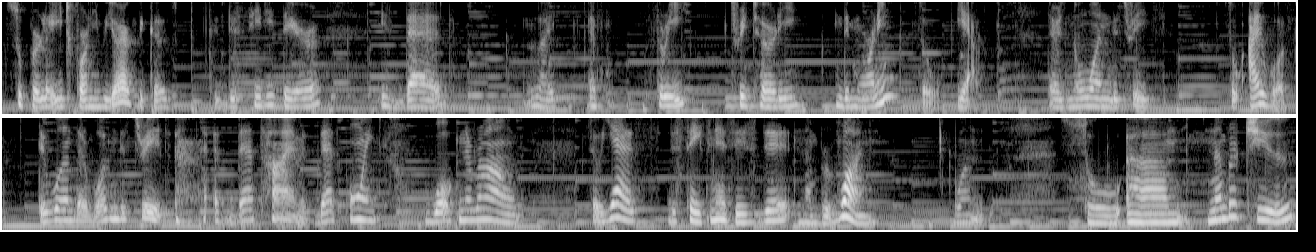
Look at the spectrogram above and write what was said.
super late for New York because the, the city there is dead like at 3 3:30 in the morning. So yeah there's no one in the streets. So I was the one that was in the street at that time, at that point, walking around. So, yes, the safeness is the number one. One. So, um, number two,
